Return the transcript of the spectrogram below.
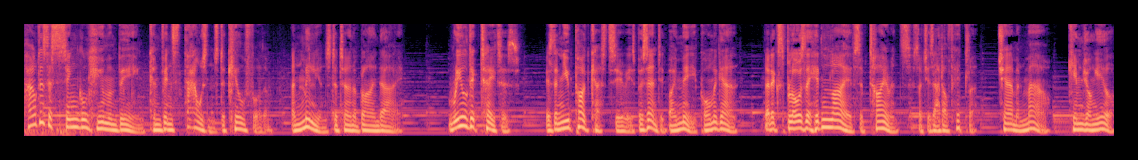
How does a single human being convince thousands to kill for them? And millions to turn a blind eye. Real Dictators is the new podcast series presented by me, Paul McGann, that explores the hidden lives of tyrants such as Adolf Hitler, Chairman Mao, Kim Jong il.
